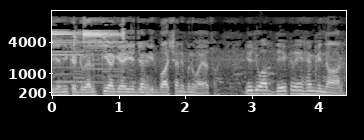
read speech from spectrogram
यानी कि डेवलप किया गया ये जहांगीर बादशाह ने बनवाया था। ये जो आप देख रहे हैं मीनार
